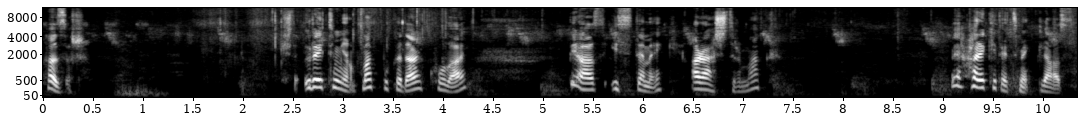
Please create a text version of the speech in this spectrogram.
hazır. İşte üretim yapmak bu kadar kolay. Biraz istemek, araştırmak ve hareket etmek lazım.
